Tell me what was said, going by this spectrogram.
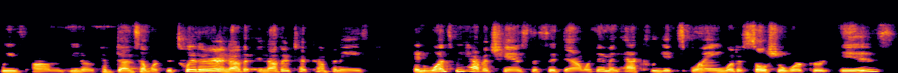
We've um you know have done some work with Twitter and other and other tech companies. And once we have a chance to sit down with them and actually explain what a social worker is,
